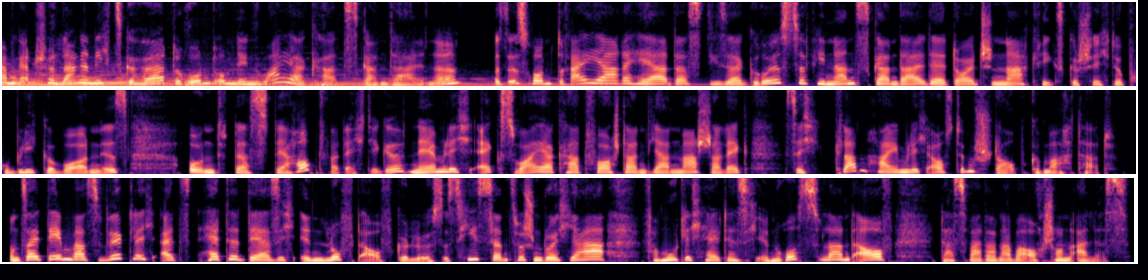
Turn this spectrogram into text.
Wir haben ganz schön lange nichts gehört rund um den Wirecard-Skandal, ne? Es ist rund drei Jahre her, dass dieser größte Finanzskandal der deutschen Nachkriegsgeschichte publik geworden ist und dass der Hauptverdächtige, nämlich Ex-Wirecard-Vorstand Jan Marschalek, sich klammheimlich aus dem Staub gemacht hat. Und seitdem war es wirklich, als hätte der sich in Luft aufgelöst. Es hieß dann zwischendurch, ja, vermutlich hält er sich in Russland auf. Das war dann aber auch schon alles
